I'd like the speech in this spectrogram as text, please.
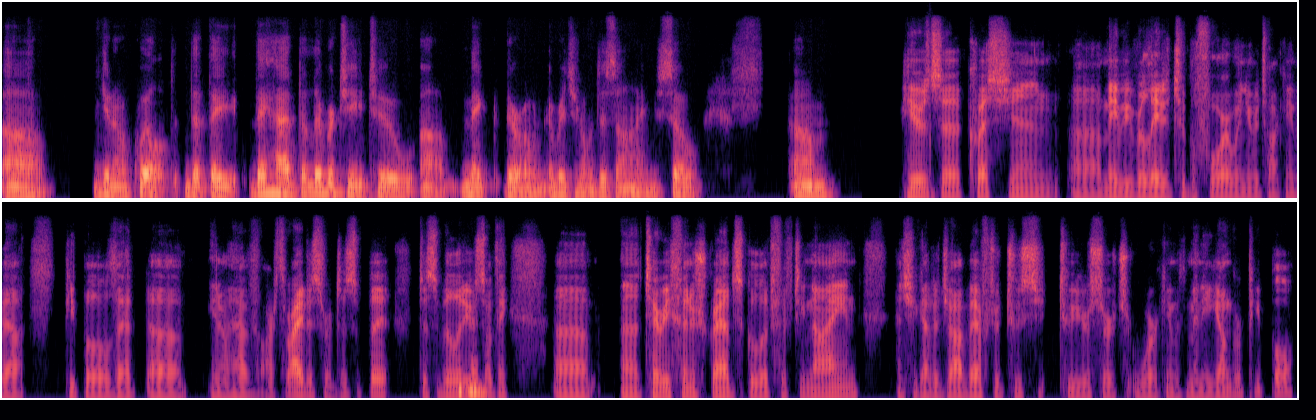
uh, you know quilt that they they had the liberty to uh, make their own original design so um, here's a question uh, maybe related to before when you were talking about people that uh, you know have arthritis or disability disability mm-hmm. or something uh, uh, Terry finished grad school at 59, and she got a job after two two year search working with many younger people.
